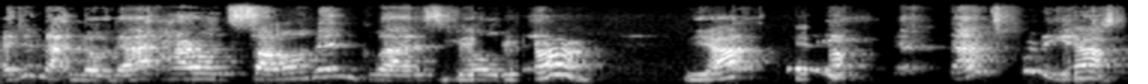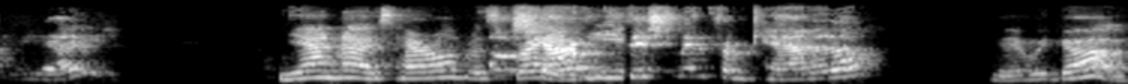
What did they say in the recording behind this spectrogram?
I did not know that. Harold Solomon, Gladys Hilden. Yeah. yeah. That's pretty yeah. interesting, eh? Yeah, no, Harold was oh, great. Sharon he, Fichman from Canada. There we go.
